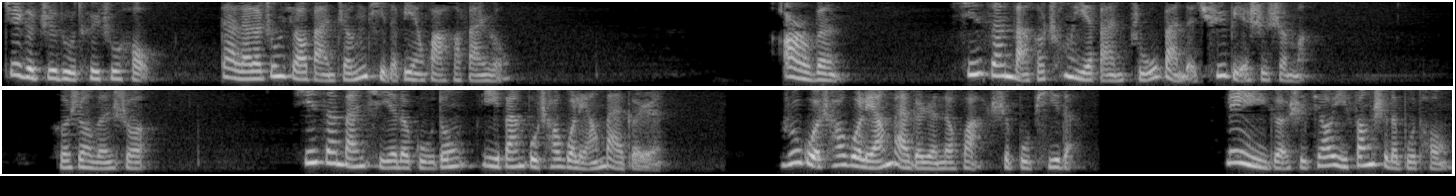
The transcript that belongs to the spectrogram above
这个制度推出后，带来了中小板整体的变化和繁荣。二问：新三板和创业板主板的区别是什么？何胜文说：新三板企业的股东一般不超过两百个人，如果超过两百个人的话是不批的。另一个是交易方式的不同。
